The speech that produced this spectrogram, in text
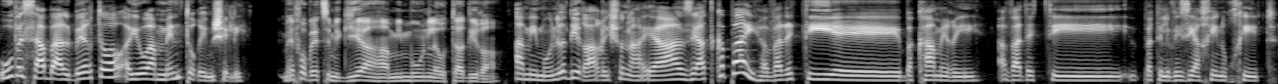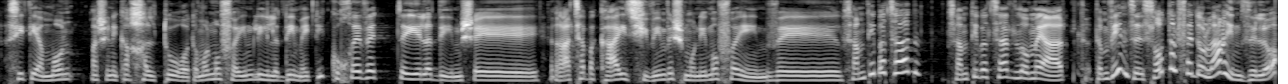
הוא וסבא אלברטו היו המנטורים שלי. מאיפה בעצם הגיע המימון לאותה דירה? המימון לדירה הראשונה היה זיעת כפיי. עבדתי אה, בקאמרי, עבדתי בטלוויזיה החינוכית, עשיתי המון, מה שנקרא חלטורות, המון מופעים לילדים. הייתי כוכבת ילדים שרצה בקיץ 70 ו-80 מופעים, ושמתי בצד. שמתי בצד לא מעט, אתה מבין, זה עשרות אלפי דולרים, זה לא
